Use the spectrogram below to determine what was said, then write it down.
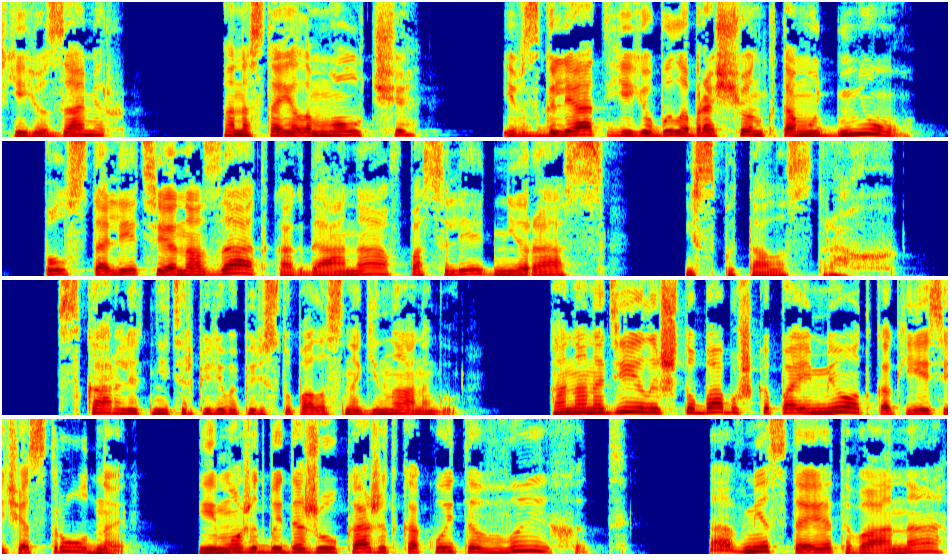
ее замер, она стояла молча, и взгляд ее был обращен к тому дню, полстолетия назад, когда она в последний раз испытала страх. Скарлетт нетерпеливо переступала с ноги на ногу, она надеялась, что бабушка поймет, как ей сейчас трудно, и, может быть, даже укажет какой-то выход. А вместо этого она,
